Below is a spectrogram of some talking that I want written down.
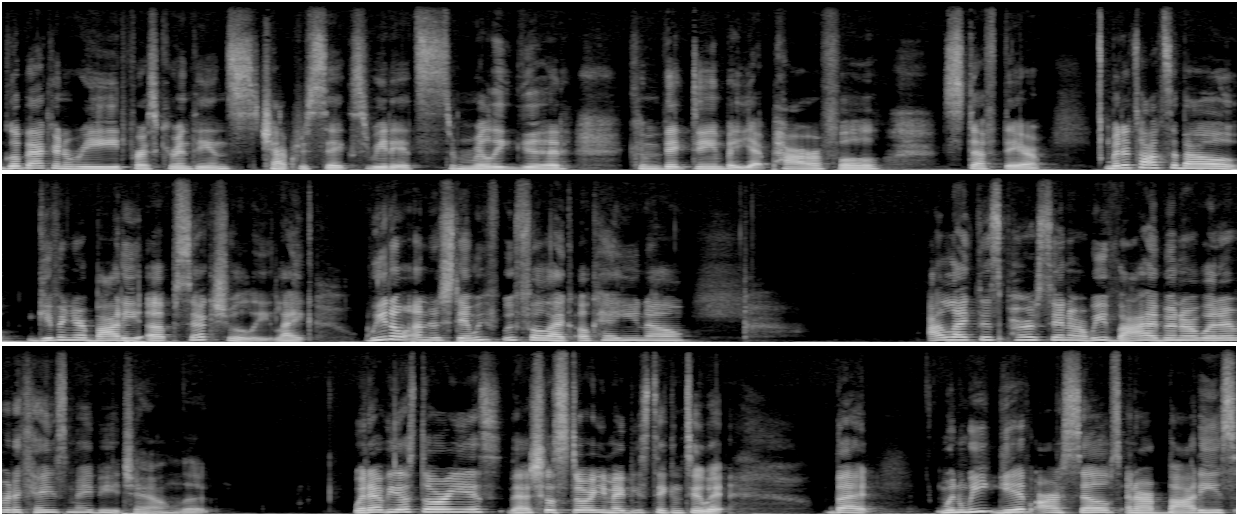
go back and read First Corinthians chapter 6. Read it. It's some really good, convicting, but yet powerful stuff there. But it talks about giving your body up sexually. Like we don't understand. We, we feel like, okay, you know, I like this person or we vibing or whatever the case may be, child. Look, whatever your story is, that's your story. You may be sticking to it. But when we give ourselves and our bodies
